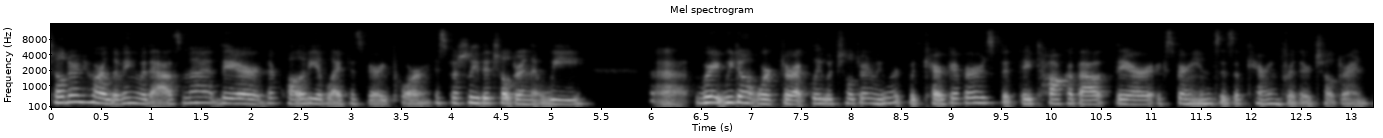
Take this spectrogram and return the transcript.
children who are living with asthma, their their quality of life is very poor, especially the children that we uh, we we don't work directly with children. We work with caregivers, but they talk about their experiences of caring for their children.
